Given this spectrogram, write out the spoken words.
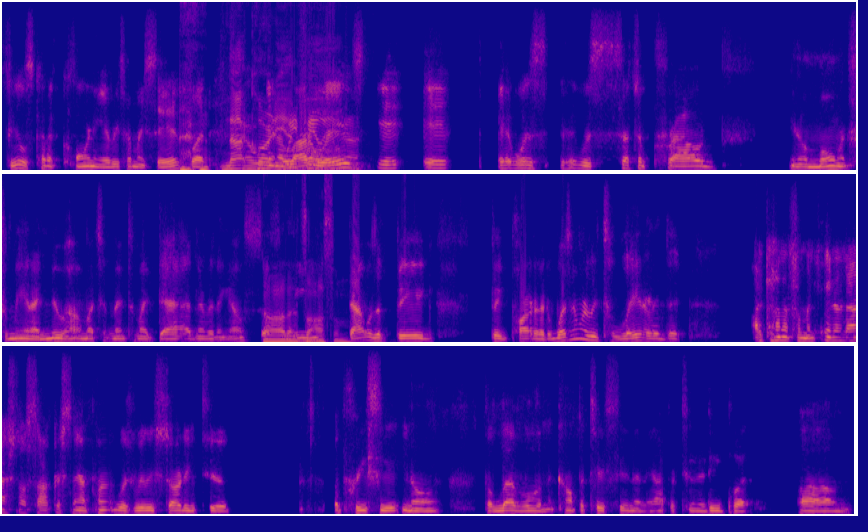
feels kind of corny every time i say it but Not In a corny. in a lot of feel it. ways it it it was it was such a proud you know moment for me and i knew how much it meant to my dad and everything else. So Oh, that's me, awesome. that was a big big part of it. It wasn't really till later that i kind of from an international soccer standpoint was really starting to appreciate you know the level and the competition and the opportunity. But um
